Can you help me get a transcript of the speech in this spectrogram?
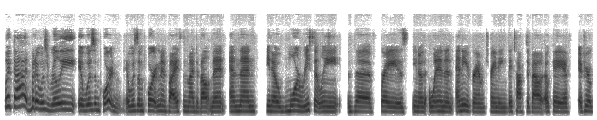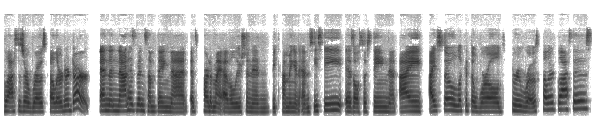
with that but it was really it was important. It was important advice in my development. And then you know, more recently, the phrase, you know, when in an Enneagram training, they talked about, okay, if, if your glasses are rose colored or dark, and then that has been something that as part of my evolution in becoming an MCC is also seeing that I I so look at the world through rose colored glasses.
